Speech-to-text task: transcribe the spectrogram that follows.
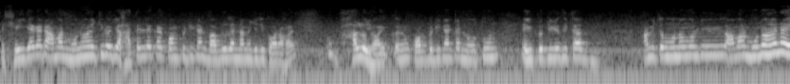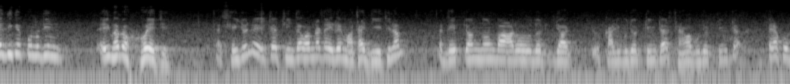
তো সেই জায়গাটা আমার মনে হয়েছিল যে হাতের লেখার কম্পিটিশান বাবলুদার নামে যদি করা হয়, খুব ভালোই হয়। এবং কম্পিটিশানটা নতুন, এই প্রতিযোগিতা, আমি তো মোটামুটি, আমার মনে হয় না এদিকে কোনো দিন এইভাবে হয়েছে। তা সেই জন্য এইটা চিন্তাভাবনাটা এদের মাথায় দিয়েছিলাম। তা দেবচন্দন বা আরও ওদের যা কালী পুজোর টিমটা শ্যামা পুজোর টিমটা এরা খুব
